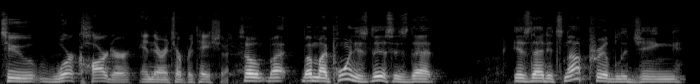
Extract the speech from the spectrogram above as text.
to work harder in their interpretation. So, but, but my point is this is that is that it's not privileging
